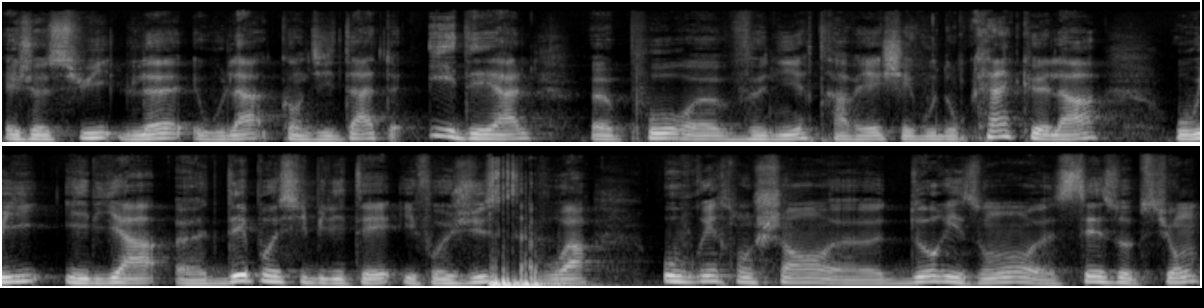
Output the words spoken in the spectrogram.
et je suis le ou la candidate idéale pour venir travailler chez vous. Donc rien que là, oui, il y a des possibilités. Il faut juste savoir ouvrir son champ d'horizon, ses options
